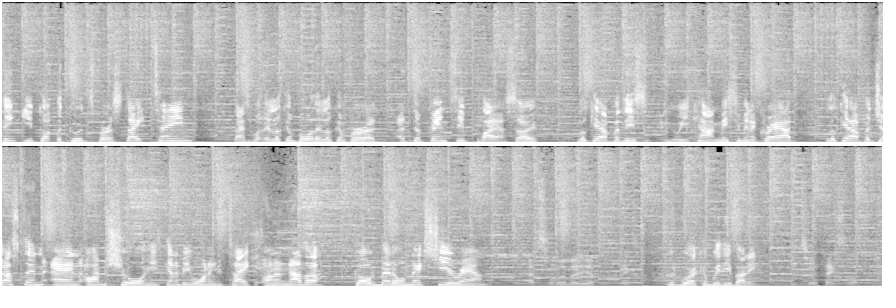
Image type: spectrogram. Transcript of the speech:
think you've got the goods for a state team, that's what they're looking for. They're looking for a, a defensive player. So look out for this. You can't miss him in a crowd. Look out for Justin, and I'm sure he's going to be wanting to take on another gold medal next year round. Absolutely. Yep. Thanks. Good working with you, buddy. You too. Thanks a lot.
